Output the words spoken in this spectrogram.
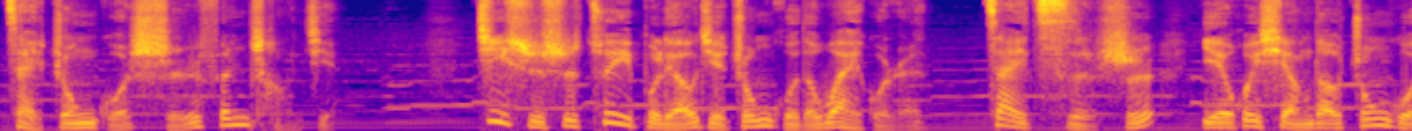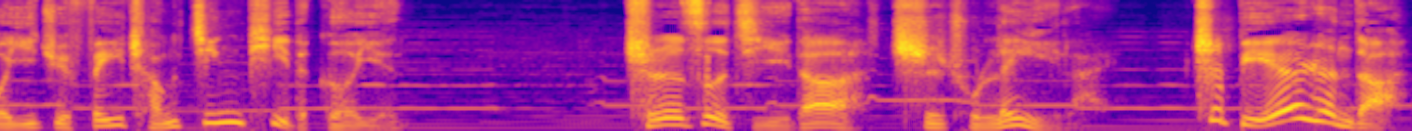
在中国十分常见，即使是最不了解中国的外国人，在此时也会想到中国一句非常精辟的格言：“吃自己的吃出泪来，吃别人的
